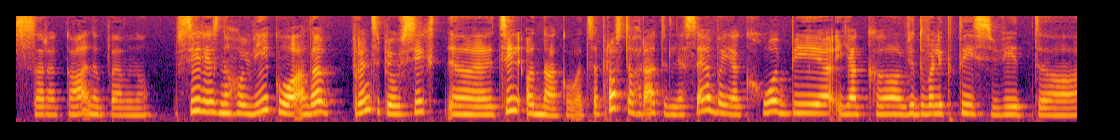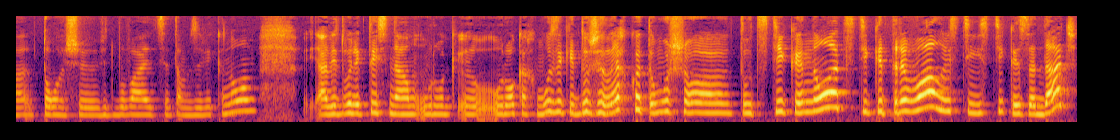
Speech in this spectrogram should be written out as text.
40, напевно. Всі різного віку, але в принципі у всіх е, ціль однакова. Це просто грати для себе як хобі, як е, відволіктись від е, того, що відбувається там за вікном. А відволіктись на урок, уроках музики дуже легко, тому що тут стільки нот, стільки тривалості і стільки задач,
